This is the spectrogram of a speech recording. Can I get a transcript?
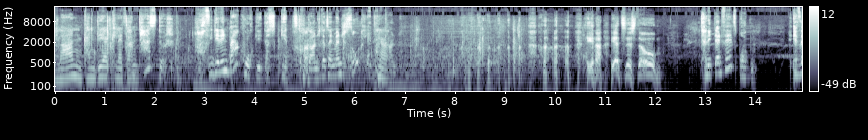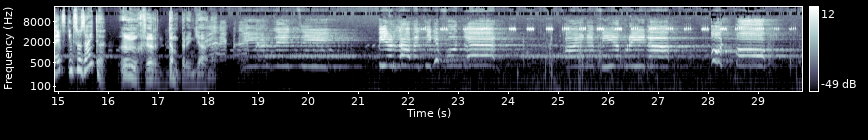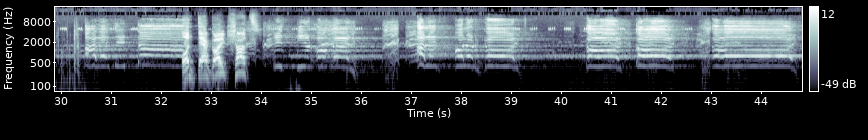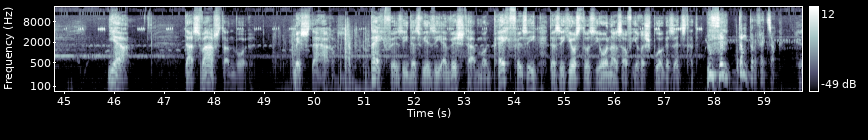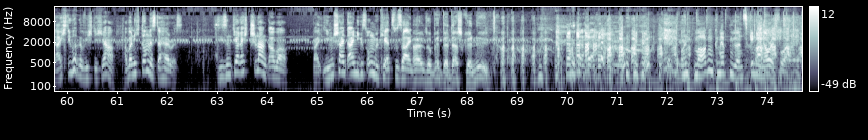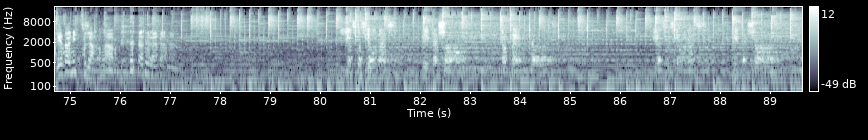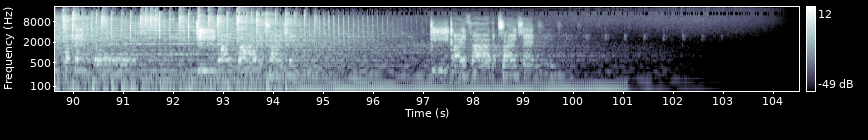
Mann, kann der klettern. Fantastisch. Ach, wie der den Berg hochgeht, das gibt's doch gar nicht, dass ein Mensch so klettern Ja. kann. ja, jetzt ist er oben. Da liegt ein Felsbrocken. Er wälzt ihn zur Seite. Ach, verdammter Indianer. Wir haben sie gefunden. Und der Goldschatz? Ist hier oben. Alles voller Gold. Gold, Gold, Gold. Ja, das war's dann wohl. Mr. Harris. Pech für Sie, dass wir Sie erwischt haben und Pech für Sie, dass sich Justus Jonas auf Ihre Spur gesetzt hat. Du verdammter Fettsack. Leicht übergewichtig, ja. Aber nicht dumm, Mr. Harris. Sie sind ja recht schlank, aber bei Ihnen scheint einiges umgekehrt zu sein. Also bitte, das genügt. Und morgen knöpfen wir uns Skinny Norris vor. Der soll nicht zu lachen haben. Justus Jonas, Peter Shaw, November. Justus Jonas, Peter Shaw, November. Die drei Fragezeichen. Die drei Fragezeichen.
